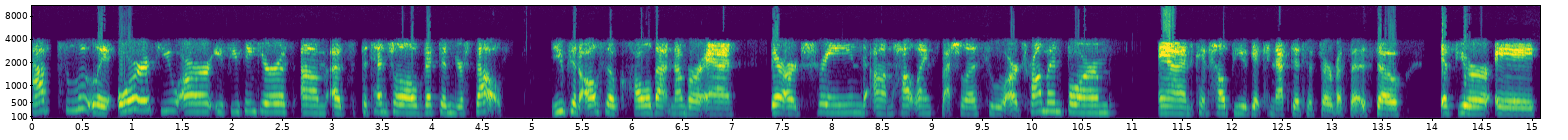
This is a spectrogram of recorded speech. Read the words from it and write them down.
Absolutely. Or if you are, if you think you're um, a potential victim yourself, you could also call that number, and there are trained um, hotline specialists who are trauma informed and can help you get connected to services. So if you're a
